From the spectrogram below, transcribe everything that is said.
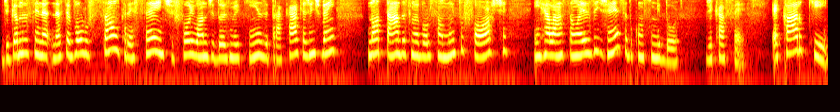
digamos assim né, nessa evolução crescente foi o ano de 2015 para cá que a gente vem notado assim, uma evolução muito forte em relação à exigência do consumidor de café. É claro que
